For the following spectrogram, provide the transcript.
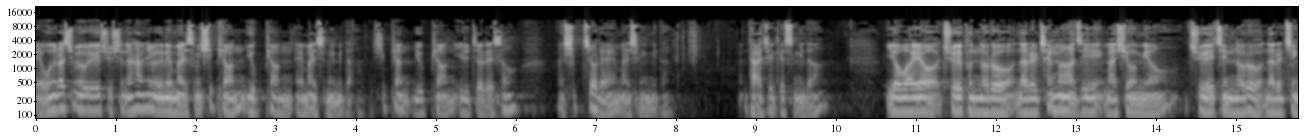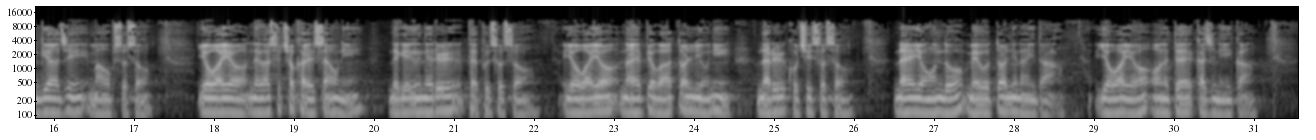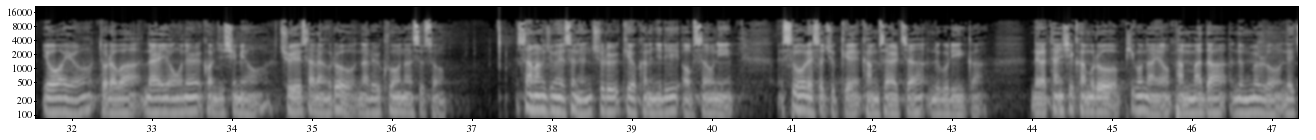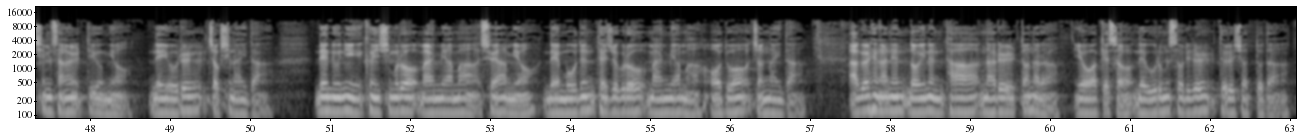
예, 오늘 아침에 우리에게 주시는 하나님의 은혜 말씀은 시편 6편의 말씀입니다. 시편 6편 1절에서 10절의 말씀입니다. 다 같이 읽겠습니다. 여호와여 주의 분노로 나를 책망하지 마시오며 주의 진노로 나를 징계하지 마옵소서. 여호와여 내가 수척하였사오니 내게 은혜를 베푸소서. 여호와여 나의 뼈가 떨리오니 나를 고치소서. 나의 영혼도 매우 떨리나이다. 여호와여 어느 때까지니까? 여호와여 돌아와 나의 영혼을 건지시며 주의 사랑으로 나를 구원하소서. 사망 중에서는 주를 기억하는 일이 없사오니 수월에서 주께 감사할 자 누구리이까? 내가 탄식함으로 피곤하여 밤마다 눈물로 내 침상을 띄우며 내 요를 적시나이다. 내 눈이 근심으로 말미암아 쇠하며 내 모든 대적으로 말미암아 어두워졌나이다 악을 행하는 너희는 다 나를 떠나라. 여호와께서 내 울음소리를 들으셨도다.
